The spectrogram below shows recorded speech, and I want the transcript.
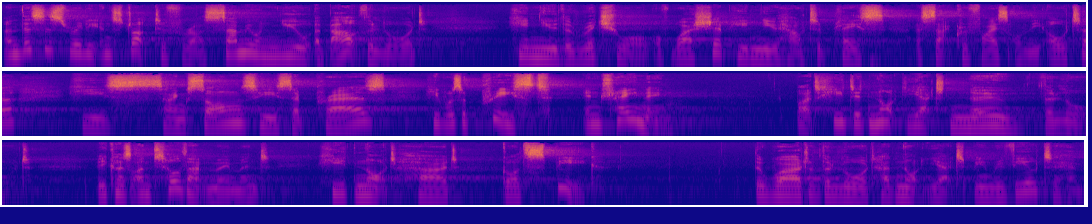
And this is really instructive for us. Samuel knew about the Lord. He knew the ritual of worship. He knew how to place a sacrifice on the altar. He sang songs. He said prayers. He was a priest in training. But he did not yet know the Lord because until that moment, he'd not heard God speak. The word of the Lord had not yet been revealed to him.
